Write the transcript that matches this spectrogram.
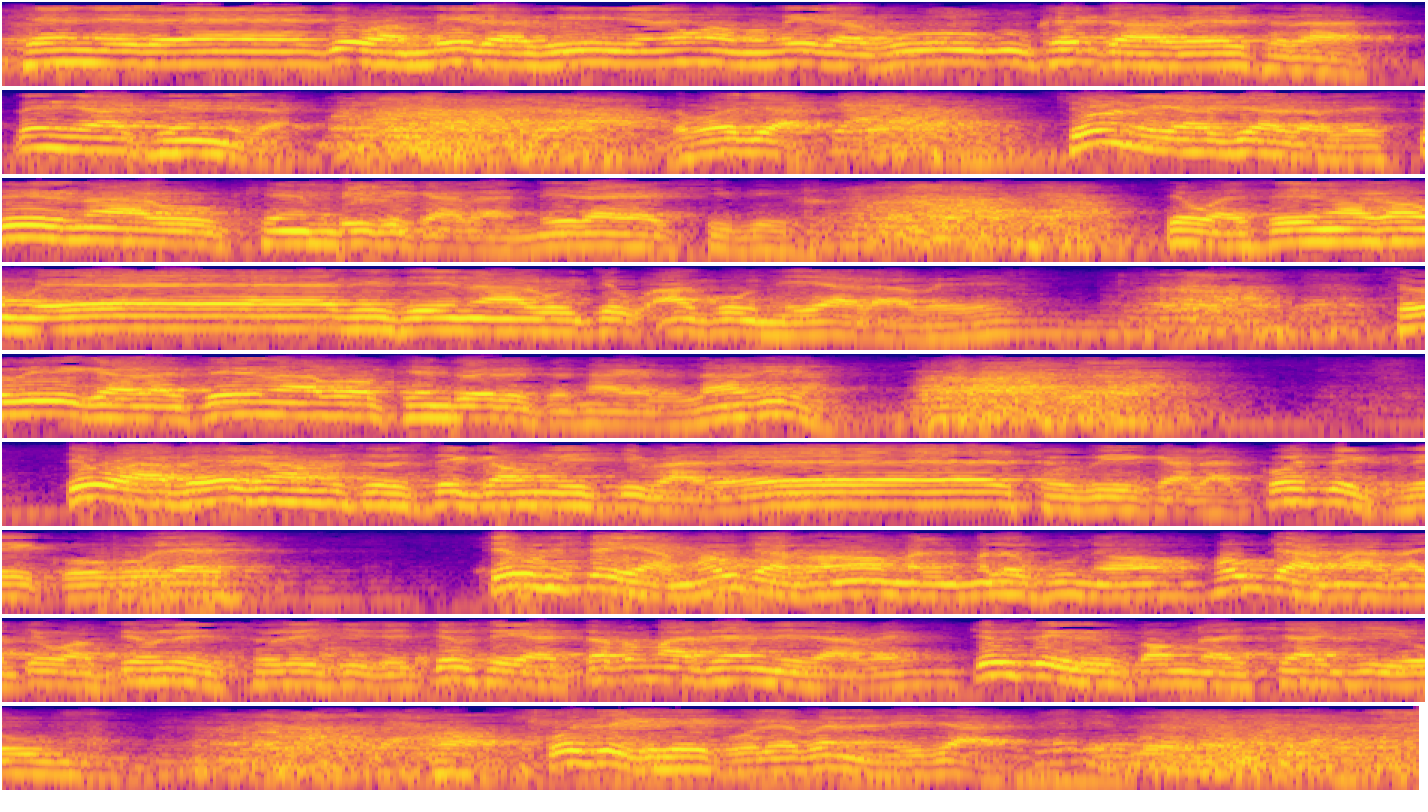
ခင်းနေတယ်ကျုပ်ကမေးတာပြီရင်တော့မမေးတာဘူးခုခက်တာပဲဆိုတာသင်ညာခင်းနေတာသဘောကျကျွနေရကြတော့လေစေတနာကိုခင်ပြီးဒီကလာနေတာကရှိသေးတယ်ကျုပ်ကစေတနာကောင်းမယ်ဒီစေတနာကိုကျုပ်အကုနေရတာပဲဆိုပြီးကလာစေတနာဘောခင်တွဲတဲ့တဏှာကလည်းလာသေးတာ ကျုပ်ဟာဘယ်ကမှဆိုစိတ်ကောင်းလေးရှိပါတယ်ဆိုပြီးကလာကိုယ်စိတ်ကလေးကိုကိုလည်းကျုပ်စိတ်ကမဟုတ်တာဘာမှမလုပ်ဘူးနော်ဟုတ်တာမှသာကျုပ်ကပြောလို့ဆိုလို့ရှိတယ်ကျုပ်စိတ်ကတပ္ပမတည်းနေတာပဲကျုပ်စိတ်လိုကောင်းတာရှားကြည့်ဦးဟောကိုယ်စိတ်ကလေးကိုလည်းဘယ်နဲ့နေကြလဲ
